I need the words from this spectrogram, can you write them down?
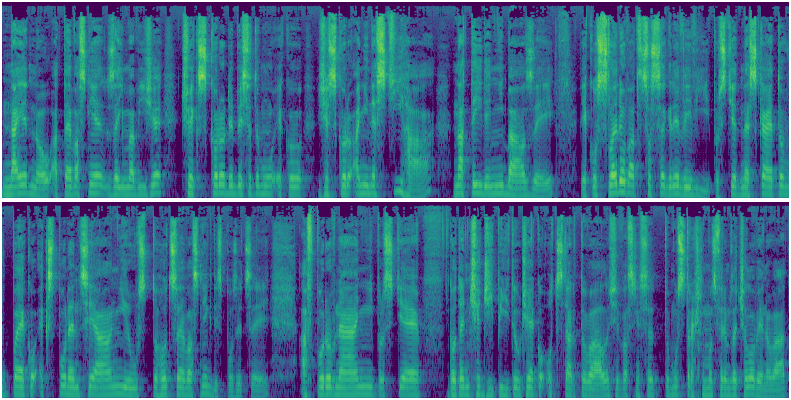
najednou, a to je vlastně zajímavý, že člověk skoro, kdyby se tomu, jako, že skoro ani nestíhá na týdenní bázi jako sledovat, co se kde vyvíjí. Prostě dneska je to úplně jako exponenciální růst toho, co je vlastně k dispozici a v porovnání prostě jako ten chat GPT to už jako odstartoval, že vlastně se tomu strašně moc firm začalo věnovat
